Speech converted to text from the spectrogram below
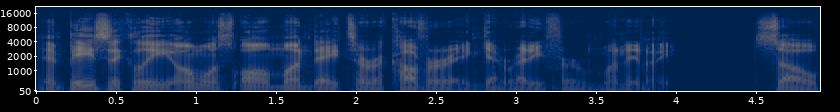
and basically almost all Monday to recover and get ready for Monday night. So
